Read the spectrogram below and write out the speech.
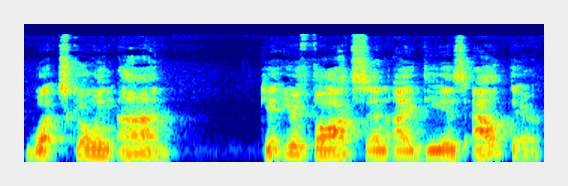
what's going on. Get your thoughts and ideas out there.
